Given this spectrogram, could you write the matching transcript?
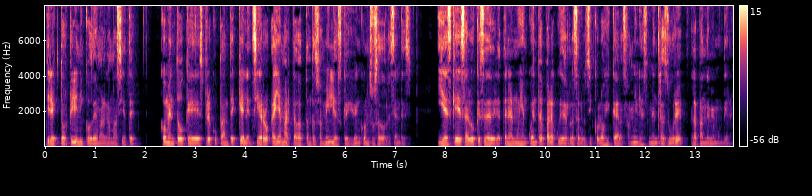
director clínico de Amalgama 7, comentó que es preocupante que el encierro haya marcado a tantas familias que viven con sus adolescentes. Y es que es algo que se debería tener muy en cuenta para cuidar la salud psicológica de las familias mientras dure la pandemia mundial.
